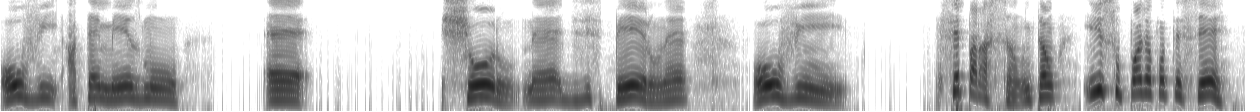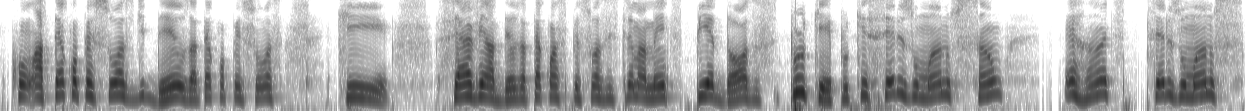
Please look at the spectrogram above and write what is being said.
houve até mesmo é, choro, né? Desespero, né? Houve separação. Então isso pode acontecer com, até com pessoas de Deus, até com pessoas que servem a Deus, até com as pessoas extremamente piedosas. Por quê? Porque seres humanos são errantes, seres humanos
